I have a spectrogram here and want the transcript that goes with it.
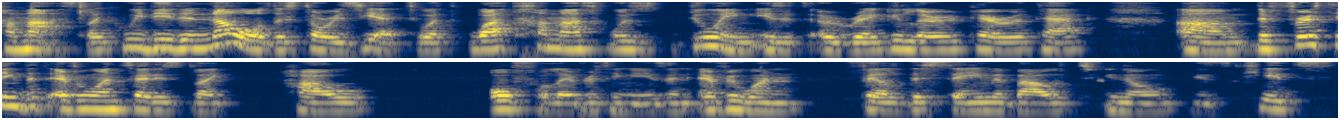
Hamas? Like we didn't know all the stories yet. What what Hamas was doing? Is it a regular terror attack? Um, the first thing that everyone said is like how awful everything is, and everyone felt the same about you know these kids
